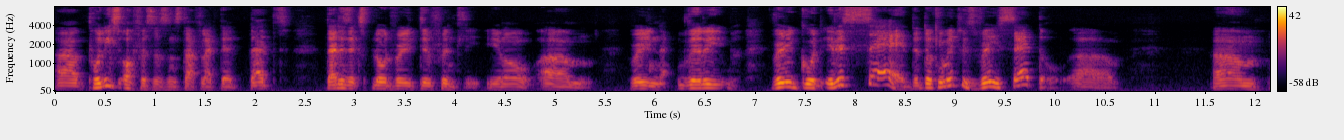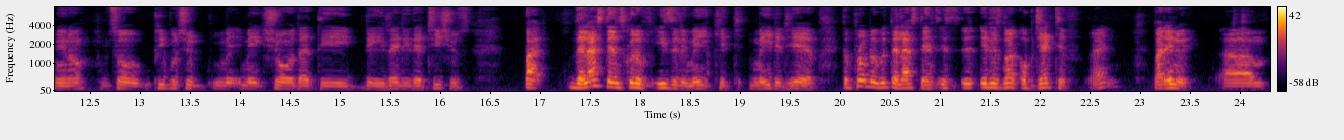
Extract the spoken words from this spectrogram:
uh, police officers and stuff like that. That that is explored very differently, you know. Um, very, very, very good. It is sad. The documentary is very sad, though. Um, um, you know, so people should ma- make sure that they they ready their tissues. But the Last Dance could have easily make it made it here. The problem with the Last Dance is it, is not objective, right? But anyway, um,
